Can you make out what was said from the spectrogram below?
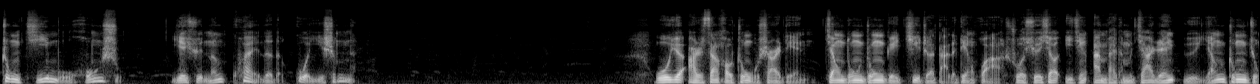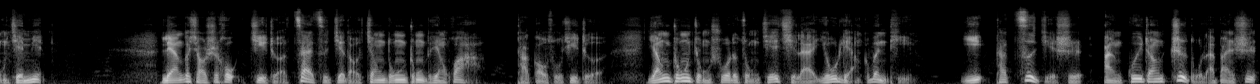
种几亩红薯。”也许能快乐的过一生呢。五月二十三号中午十二点，江东中给记者打了电话，说学校已经安排他们家人与杨忠炯见面。两个小时后，记者再次接到江东中的电话，他告诉记者，杨忠炯说的总结起来有两个问题：一，他自己是按规章制度来办事，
